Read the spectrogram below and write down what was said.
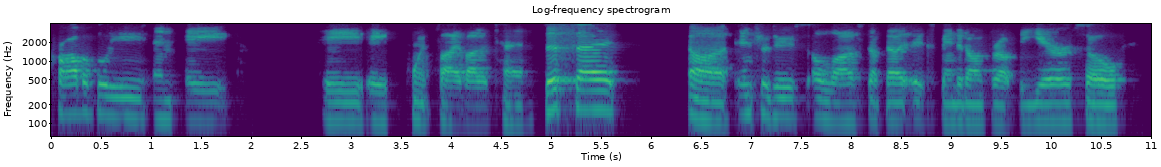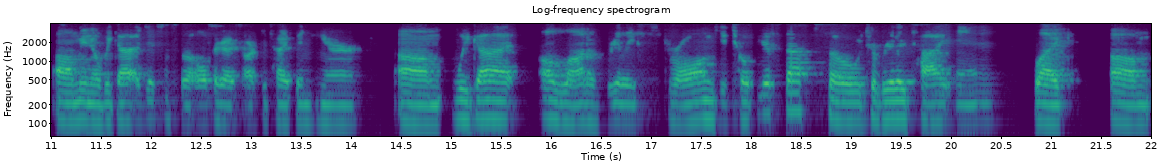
probably an eight, a eight point five out of ten. This set uh, introduced a lot of stuff that it expanded on throughout the year. So, um, you know, we got additions to the Altergeist archetype in here. Um, we got a lot of really strong Utopia stuff. So to really tie in like um,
